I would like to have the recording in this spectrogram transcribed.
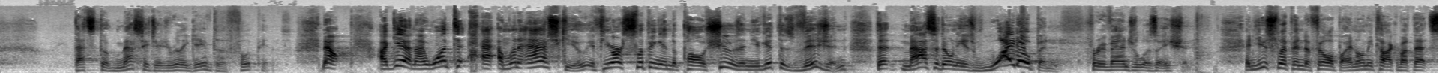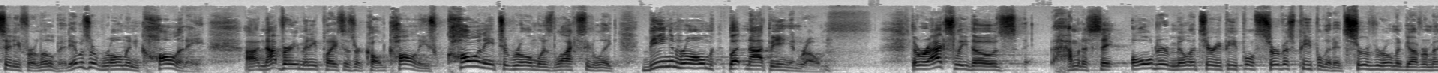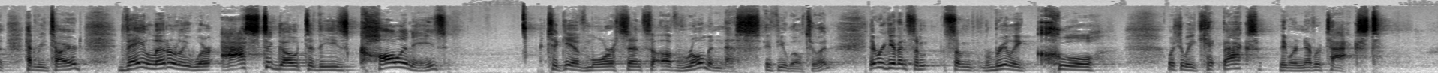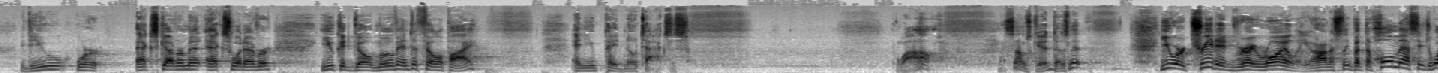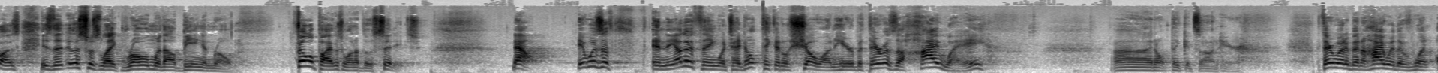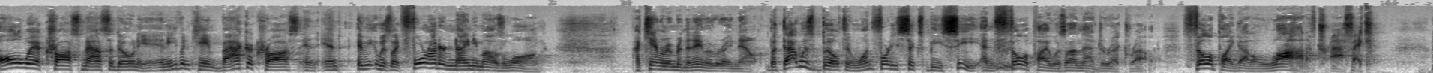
That's the message that he really gave to the Philippians. Now, again, I want to, I'm going to ask you if you're slipping into Paul's shoes and you get this vision that Macedonia is wide open for evangelization, and you slip into Philippi, and let me talk about that city for a little bit. It was a Roman colony. Uh, not very many places are called colonies. Colony to Rome was actually like being in Rome, but not being in Rome. There were actually those, I'm going to say, older military people, service people that had served the Roman government, had retired. They literally were asked to go to these colonies to give more sense of Romanness, if you will, to it. They were given some, some really cool, what should we, kickbacks? They were never taxed. If you were ex government, ex whatever, you could go move into Philippi and you paid no taxes. Wow. That sounds good, doesn't it? You were treated very royally, honestly, but the whole message was is that this was like Rome without being in Rome. Philippi was one of those cities. Now, it was a, and the other thing, which I don't think it'll show on here, but there was a highway. Uh, I don't think it's on here. But there would have been a highway that went all the way across Macedonia and even came back across, and, and I mean, it was like 490 miles long. I can't remember the name of it right now, but that was built in 146 BC, and Philippi was on that direct route. Philippi got a lot of traffic.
